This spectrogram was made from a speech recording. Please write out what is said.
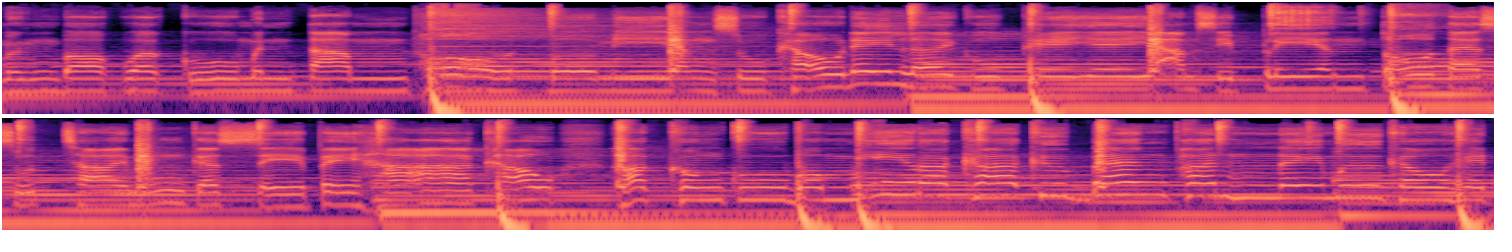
มึงบอกว่ากูมันต่ำโพดบ่มียังสู่เขาได้เลยกูพยายามสิเปลี่ยนโตแต่สุดท้ายมึงก็เสไปหาเขาหักของกูบ่มีราคาคือแบงค์พันในมือเขาเฮ็ด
